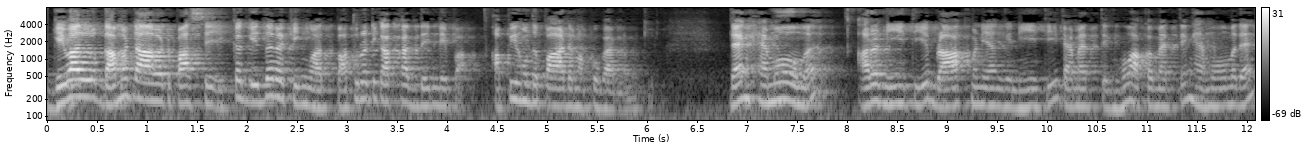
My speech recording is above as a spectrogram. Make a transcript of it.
ගෙවල් ගමටාවට පස්සේ එක ගෙදරකින්වත් වතුර ටිකක්ත් දෙන්න එපා අපි හොඳ පාඩමක්කු ගන්නමකි. දැන් හැමෝම අර නීතිය බ්‍රාහ්මණයන්ගේ නීතිය කැමැත්තෙන් හෝ අකමැත්තෙන් හැමෝම දැන්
